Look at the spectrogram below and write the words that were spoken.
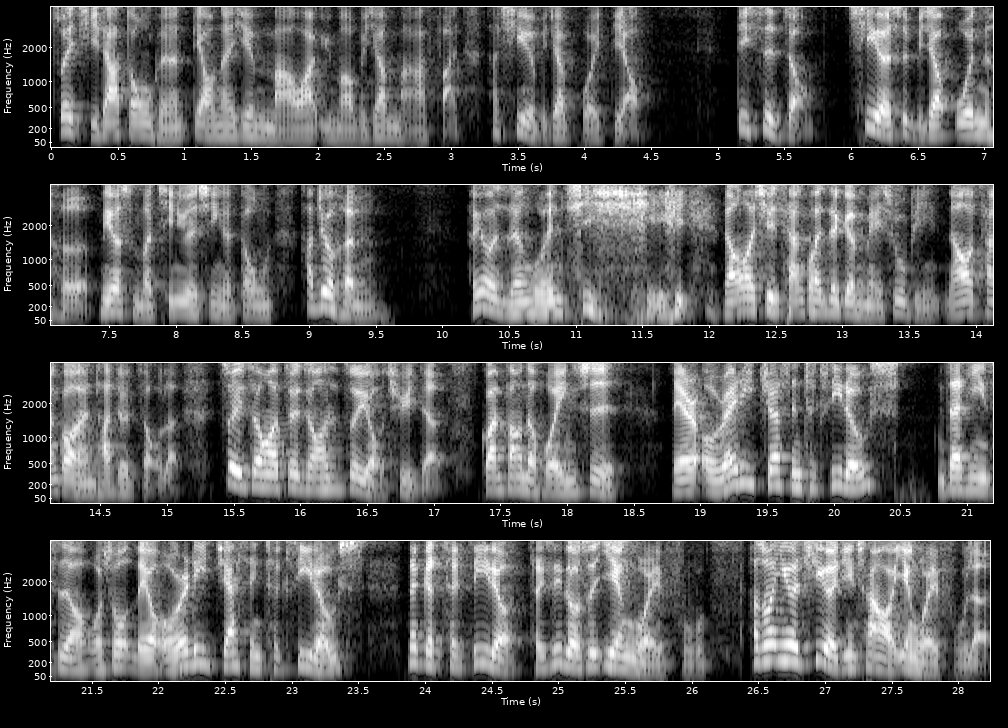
所以其他动物可能掉那些毛啊，羽毛比较麻烦。它企鹅比较不会掉。第四种，企鹅是比较温和，没有什么侵略性的动物，它就很很有人文气息。然后去参观这个美术品，然后参观完它就走了。最重要、最重要是最有趣的，官方的回应是：They are already dressed in tuxedos。你再听一次哦，我说 They are already dressed in tuxedos。那个 tuxedo，tuxedo 是燕尾服。他说，因为企鹅已经穿好燕尾服了，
